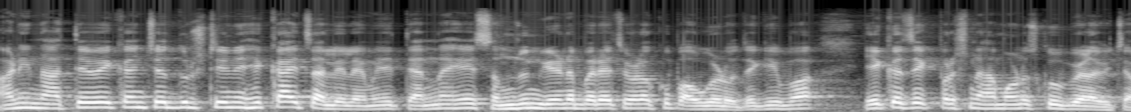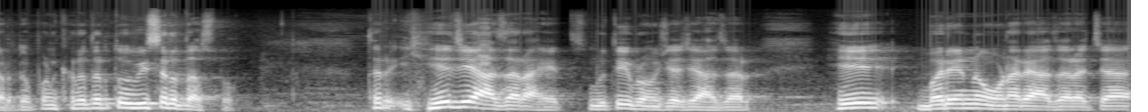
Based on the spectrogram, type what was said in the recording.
आणि नातेवाईकांच्या दृष्टीने हे काय चाललेलं आहे? म्हणजे त्यांना हे समजून घेणं बऱ्याच वेळा खूप अवघड होते की बा एकच एक प्रश्न हा माणूस खूप वेळा विचारतो. पण खरं तर तो विसरत असतो. तर हे जे आजार आहेत स्मृतिभ्रंशाचे आजार हे बरे न होणाऱ्या आजाराच्या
